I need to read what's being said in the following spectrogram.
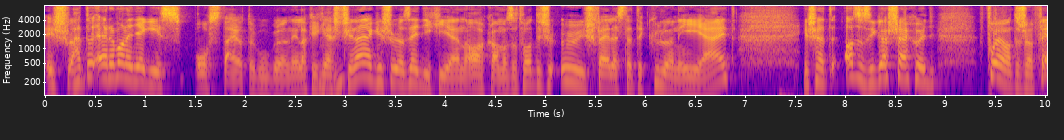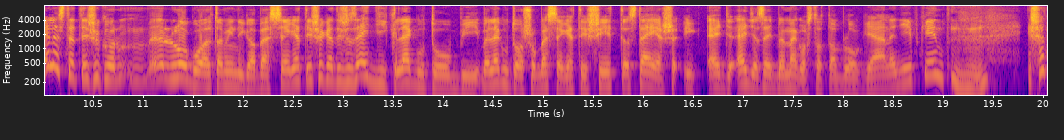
és hát erre van egy egész osztályot a Google-nél, akik Mhm. ezt csinálják, és ő az egyik ilyen alkalmazott volt, és ő is fejlesztette külön AI-t, és hát az az igazság, hogy folyamatosan fejlesztette, és akkor logolta mindig a beszélgetéseket, és az egyik legutóbbi, vagy legutolsó beszélgetését az teljes egy, egy az egyben megosztotta a blogján egyébként, Uh-huh. És hát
